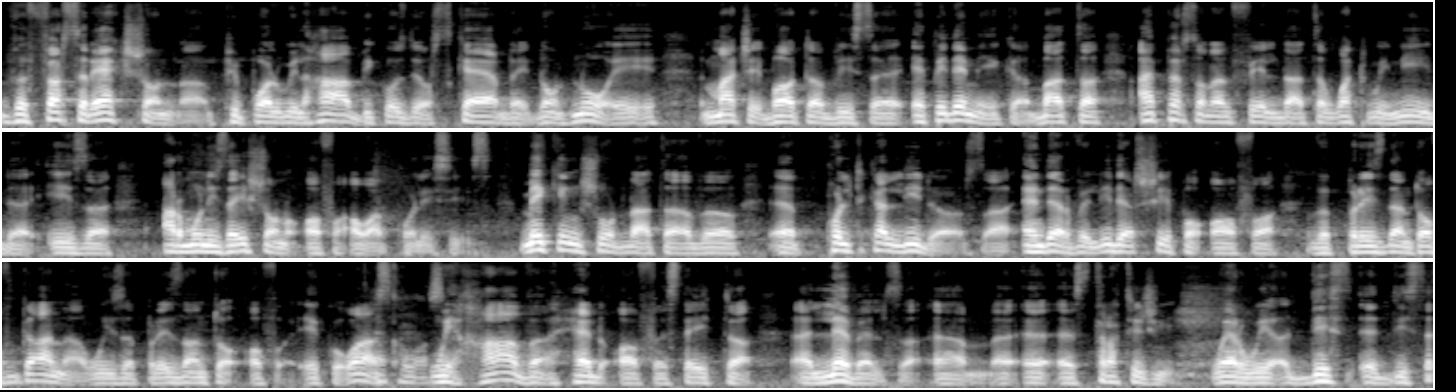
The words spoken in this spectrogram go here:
the first reaction uh, people will have because they are scared, they don't know uh, much about uh, this uh, epidemic. But uh, I personally feel that uh, what we need is harmonization of our policies making sure that uh, the uh, political leaders uh, under the leadership of uh, the president of Ghana, who is the president of ECOWAS, ECOWAS. we have a head of state uh, Uh, levels uh, um, a, a, strategy where we, this, this,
